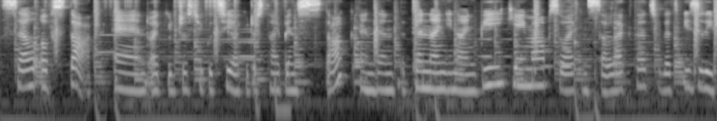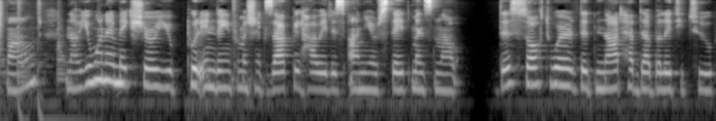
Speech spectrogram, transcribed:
sell of stock and I could just, you could see I could just type in stock and then the 1099B came up so I can select that so that's easily found. Now you want to make sure you put in the information exactly how it is on your statements. Now this software did not have the ability to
